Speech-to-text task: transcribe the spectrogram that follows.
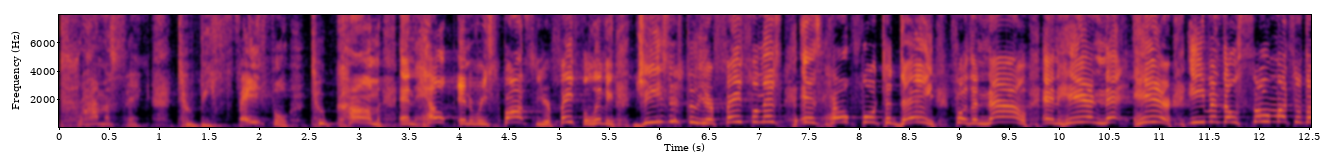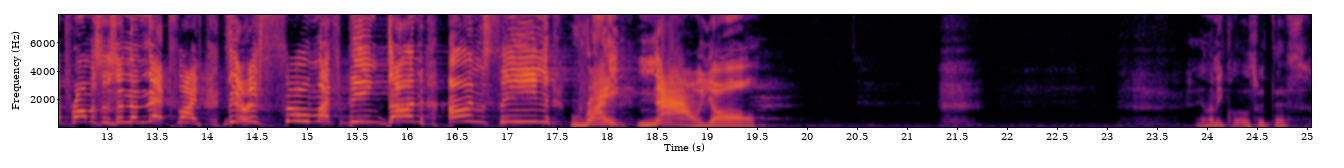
promising to be faithful, to come and help in response to your faithful living. Jesus, through your faithfulness, is helpful today for the now and here, ne- here. Even though so much of the promises in the next life, there is so much being done unseen right now, y'all. And let me close with this.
